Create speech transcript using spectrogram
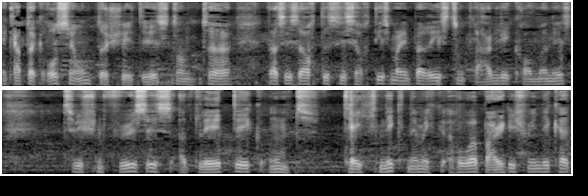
Ich glaube, der große Unterschied ist, und äh, das ist auch, das ist auch diesmal in Paris zum Tragen gekommen ist, zwischen Physis, Athletik und Technik, nämlich hoher Ballgeschwindigkeit,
